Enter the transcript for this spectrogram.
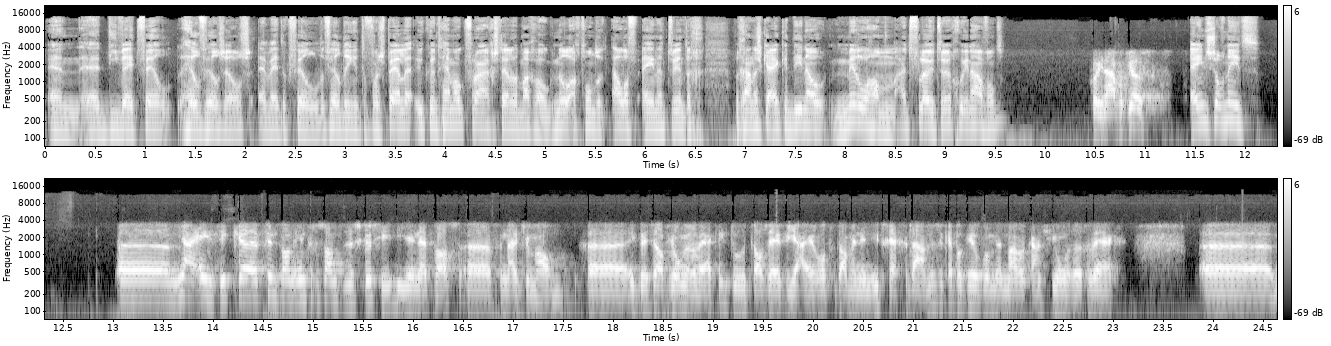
En eh, die weet veel, heel veel zelfs. En weet ook veel, veel dingen te voorspellen. U kunt hem ook vragen stellen, dat mag ook. 0811 21. We gaan eens kijken. Dino Middelham uit Vleuten. Goedenavond. Goedenavond Joost. Eens of niet? Ehm, ja, eens. Ik eh, vind het wel een interessante discussie die er net was eh, vanuit Jamal. Eh ik ben zelf jongerenwerk. Ik doe het al zeven jaar in Rotterdam en in Utrecht gedaan. Dus ik heb ook heel veel met Marokkaanse jongeren gewerkt. Ehm,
